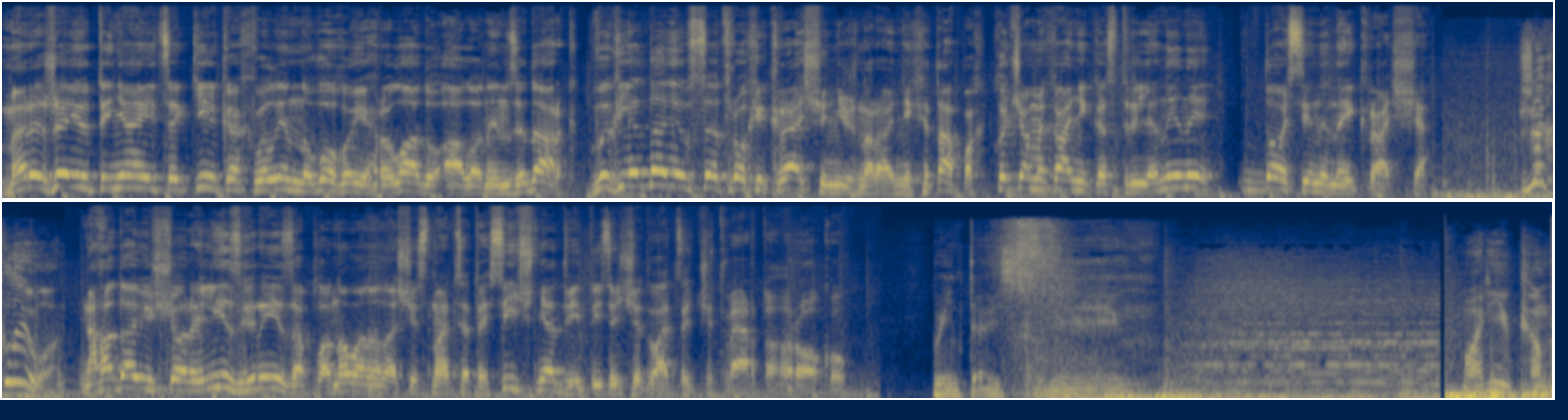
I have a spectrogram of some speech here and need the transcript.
Мережею тиняється кілька хвилин нового ігроладу Alone in the Dark. Виглядає все трохи краще, ніж на ранніх етапах, хоча механіка стрілянини досі не найкраща. Жахливо! Нагадаю, що реліз гри заплановано на 16 січня 2024 року. Winter is coming. Why do you come?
